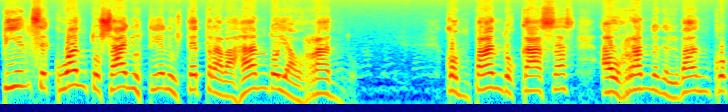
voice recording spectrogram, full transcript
Piense cuántos años tiene usted trabajando y ahorrando. Comprando casas, ahorrando en el banco,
